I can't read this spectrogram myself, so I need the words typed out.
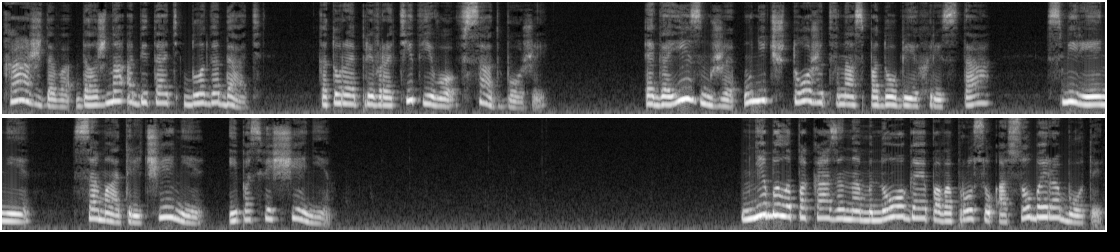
каждого должна обитать благодать, которая превратит его в сад Божий. Эгоизм же уничтожит в нас подобие Христа, смирение, самоотречение и посвящение. Мне было показано многое по вопросу особой работы,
